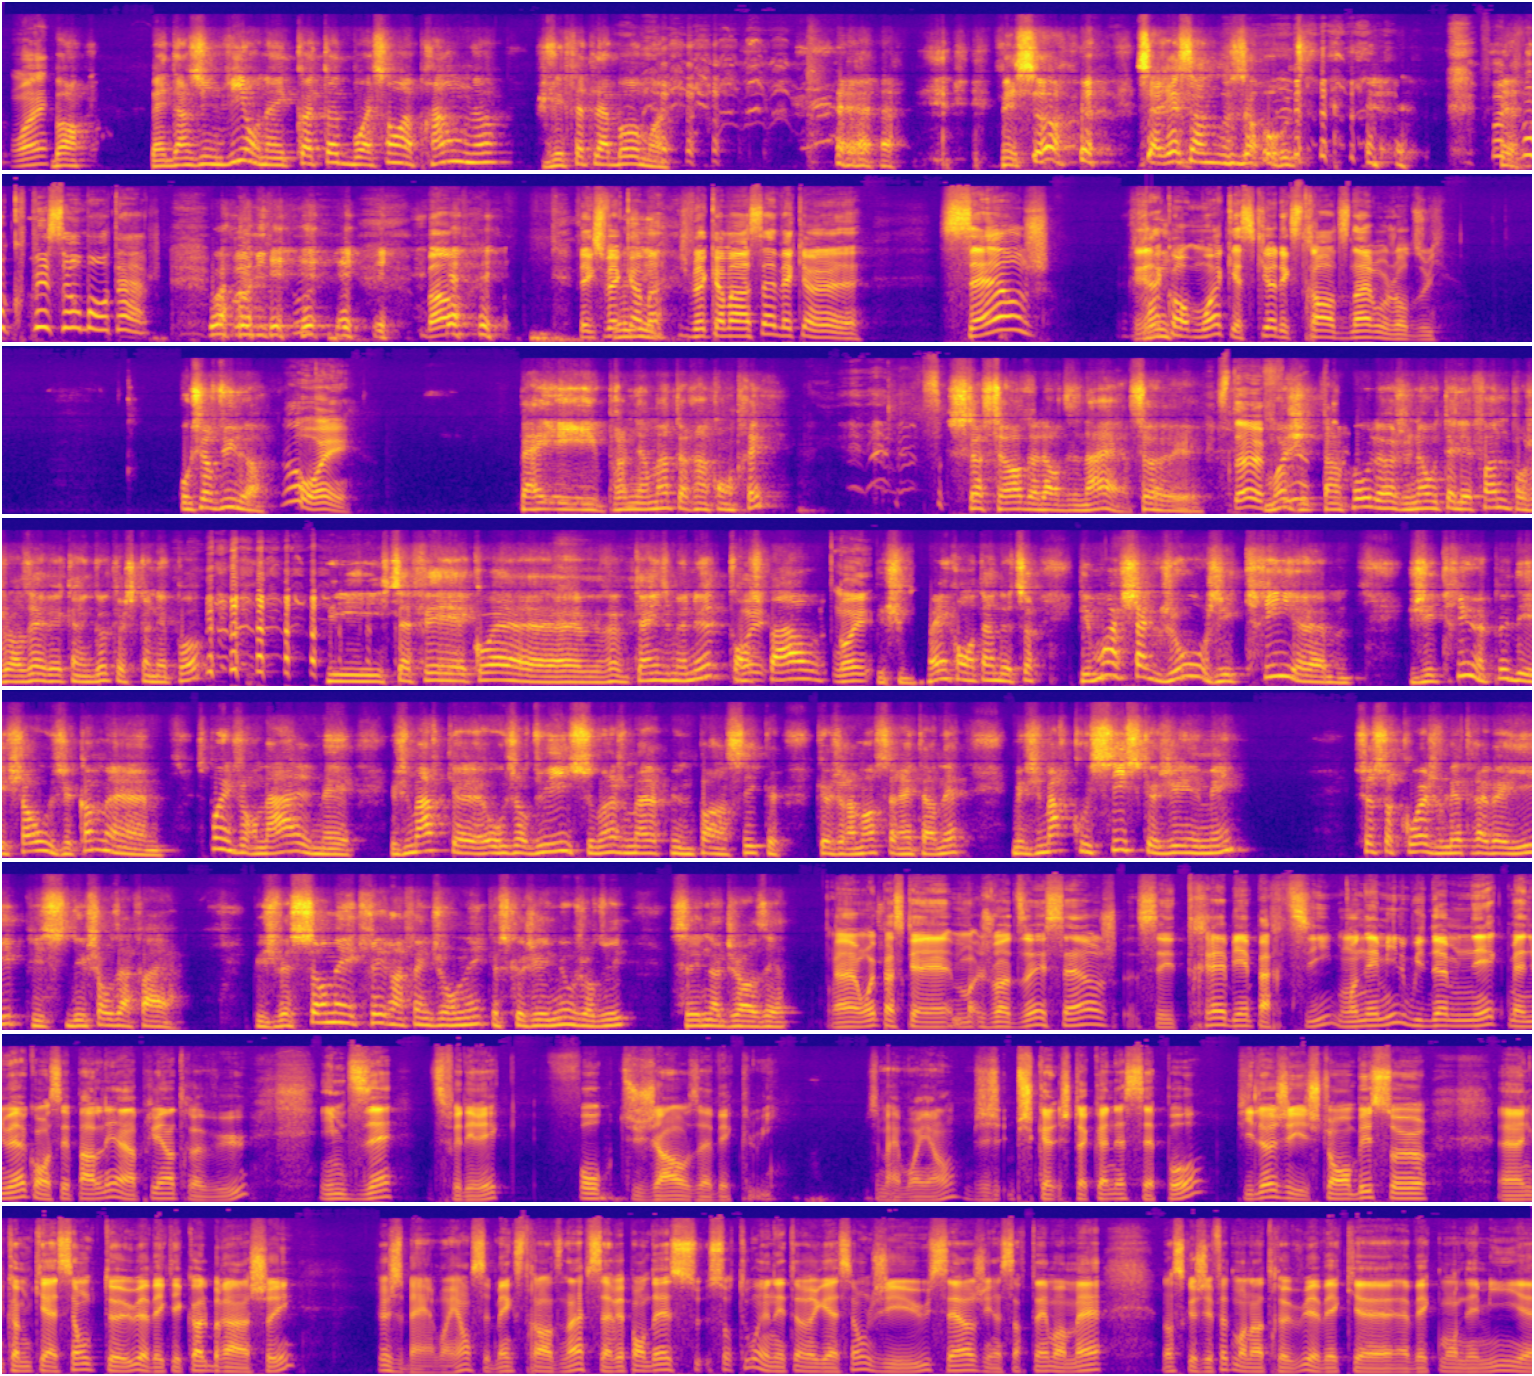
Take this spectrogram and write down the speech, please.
ouais. Bon. Ben, dans une vie, on a un quota de boissons à prendre, là. Je l'ai fait là-bas, moi. Mais ça, ça reste entre nous autres. Faut, couper ça au montage. Ouais, ouais. Bon. fait que vais, je vais commencer avec un. Serge, raconte-moi qu'est-ce qu'il y a d'extraordinaire aujourd'hui. Aujourd'hui, là, Ah ouais. ben, et, premièrement, te rencontrer. Ça, c'est hors de l'ordinaire. Ça, euh, C'est un Moi, j'ai tantôt, là, je venais au téléphone pour jaser avec un gars que je connais pas. Puis ça fait quoi, euh, 15 minutes qu'on Oui. se parle? Oui. Puis je suis bien content de ça. Puis moi, chaque jour, j'écris euh, j'écris un peu des choses. J'ai comme un, c'est pas un journal, mais je marque euh, aujourd'hui, souvent je marque une pensée que, que je ramasse sur Internet, mais je marque aussi ce que j'ai aimé, ce sur quoi je voulais travailler, puis des choses à faire. Puis je vais sûrement écrire en fin de journée que ce que j'ai aimé aujourd'hui, c'est notre jasette. Euh, oui, parce que moi, je vais te dire, Serge, c'est très bien parti. Mon ami Louis-Dominique Manuel, qu'on s'est parlé en pré-entrevue, il me disait dit, Frédéric, faut que tu jases avec lui. Je dis, ben voyons. Je, je, je te connaissais pas. Puis là, je suis tombé sur euh, une communication que tu as eue avec l'école branchée. Là, je dis, ben voyons, c'est bien extraordinaire. Puis ça répondait su- surtout à une interrogation que j'ai eue, Serge, il y a un certain moment, lorsque j'ai fait mon entrevue avec, euh, avec mon ami.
